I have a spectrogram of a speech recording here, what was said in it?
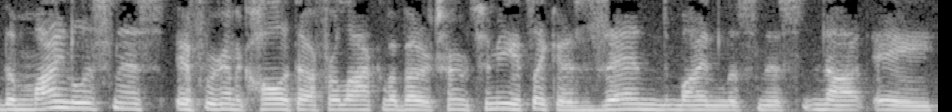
the mindlessness, if we're going to call it that for lack of a better term, to me, it's like a Zen mindlessness, not a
